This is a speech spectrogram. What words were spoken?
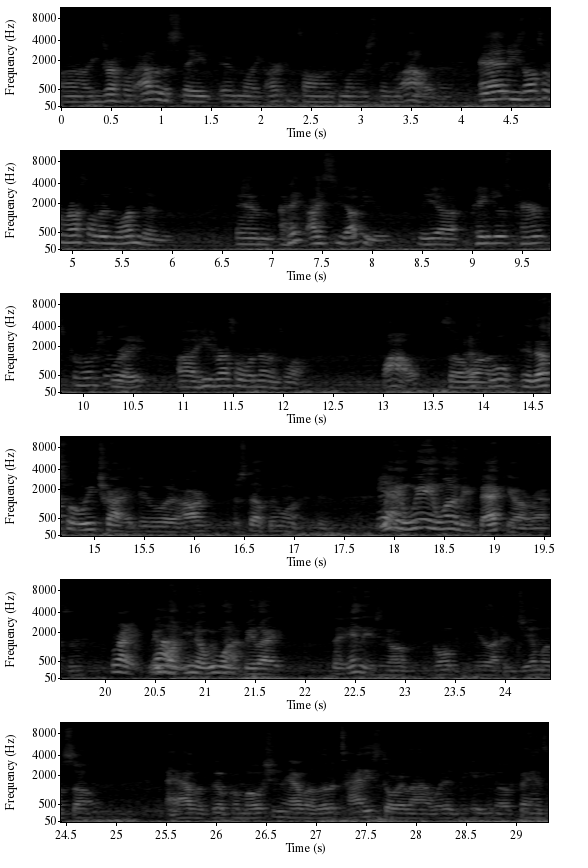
Uh, he's wrestled out of the state in like Arkansas and some other states. Wow. And he's also wrestled in London, in I think ICW, the uh, Paige's Parents promotion. Right. Uh, he's wrestled with them as well. Wow. So That's uh, cool. And that's what we try to do with our the stuff we want to do. Yeah. We didn't, we didn't want to be backyard wrestling. Right. We No. want you know we want to be like the indies. You know, go get like a gym or something, have a good promotion, have a little tiny storyline with it to get you know fans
